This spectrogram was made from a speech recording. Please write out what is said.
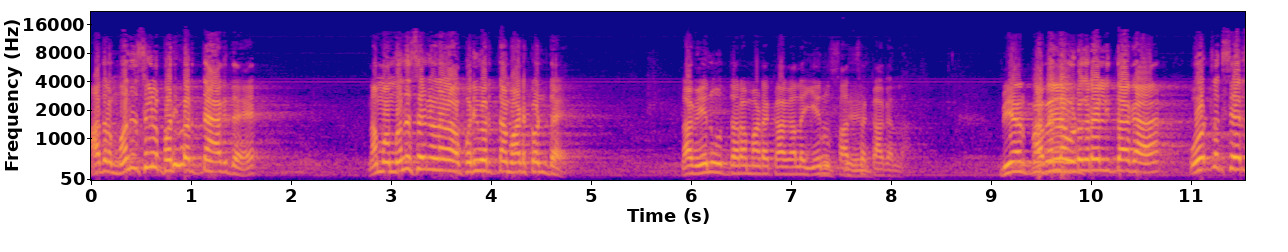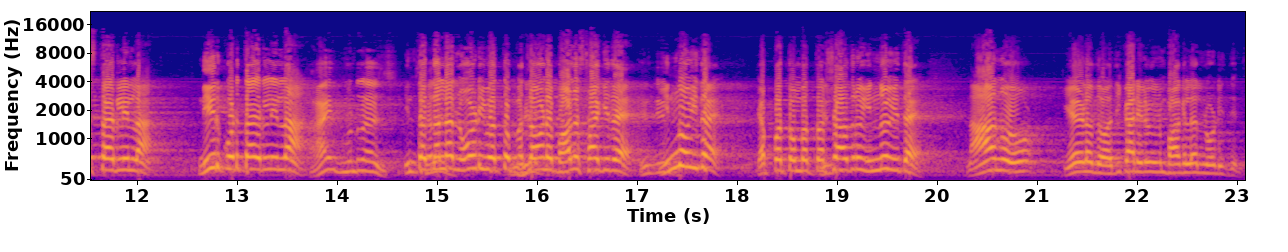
ಅದರ ಮನಸ್ಸುಗಳು ಪರಿವರ್ತನೆ ಆಗದೆ ನಮ್ಮ ಮನಸ್ಸುಗಳನ್ನ ನಾವು ಪರಿವರ್ತನೆ ಮಾಡಿಕೊಂಡೆ. ನಾವೇನು ಉದ್ಧಾರ ಮಾಡೋಕ್ಕಾಗಲ್ಲ ಏನು ಸಾಧಿಸಕ್ಕಾಗಲ್ಲ. ಬಿ ಆರ್ ನಾವೆಲ್ಲ ಹುಡುಗರಲ್ಲಿದ್ದಾಗ ಹೋಟ್ಲಿಗೆ ಸೇರಿಸ್ತಾ ಇರಲಿಲ್ಲ ನೀರು ಕೊಡ್ತಾ ಇರಲಿಲ್ಲ. ಇಂಥದ್ದೆಲ್ಲ ನೋಡಿ ಇವತ್ತು ಬದಲಾವಣೆ ಬಹಳಷ್ಟು ಆಗಿದೆ. ಇನ್ನೂ ಇದೆ. ಎಪ್ಪತ್ತೊಂಬತ್ತು ವರ್ಷ ಆದ್ರೂ ಇನ್ನೂ ಇದೆ. ನಾನು ಹೇಳೋದು ಅಧಿಕಾರಿಗಳನ್ನ ಬಾಗಿಲಲ್ಲಿ ನೋಡಿದ್ದೀನಿ.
